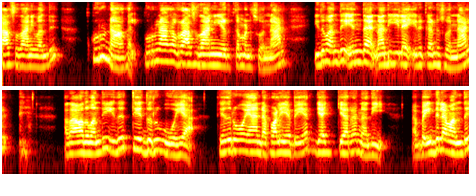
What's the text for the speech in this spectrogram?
ராசதானி வந்து குருநாகல். குருநாகல் ராசதானி எடுத்தோம்னு சொன்னால் இது வந்து எந்த நதியில இருக்குன்னு சொன்னால் அதாவது வந்து இது தெதுரு ஓயா தெதுரு ஓயான்ற பழைய பெயர் ஜஜ்ஜர நதி. அப்ப இதுல வந்து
